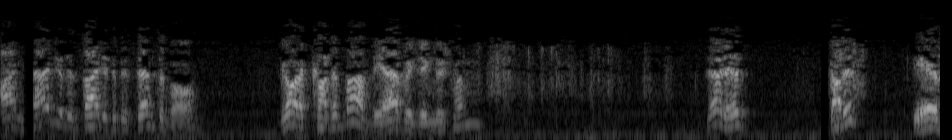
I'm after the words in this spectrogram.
I'm glad you decided to be sensible. You're a cut above the average Englishman. There it is. Got it? Yes.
